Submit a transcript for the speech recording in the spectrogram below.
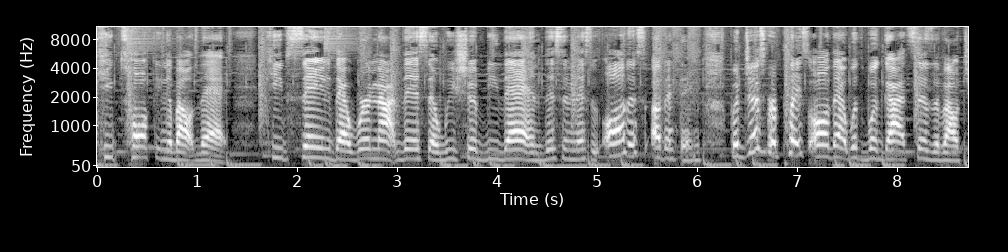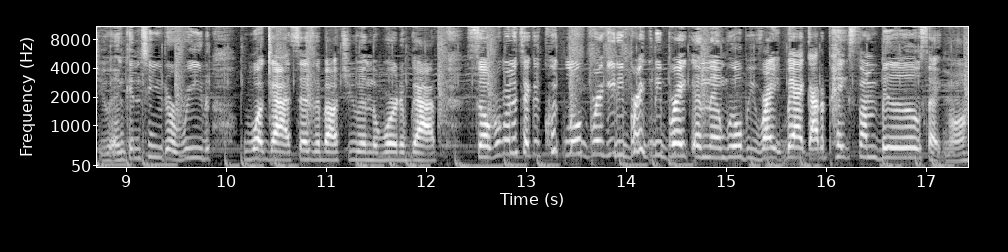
Keep talking about that keep saying that we're not this and we should be that and this and this and all this other thing. But just replace all that with what God says about you and continue to read what God says about you in the Word of God. So we're gonna take a quick little breakity breakity break and then we'll be right back. Gotta pay some bills. Like no.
